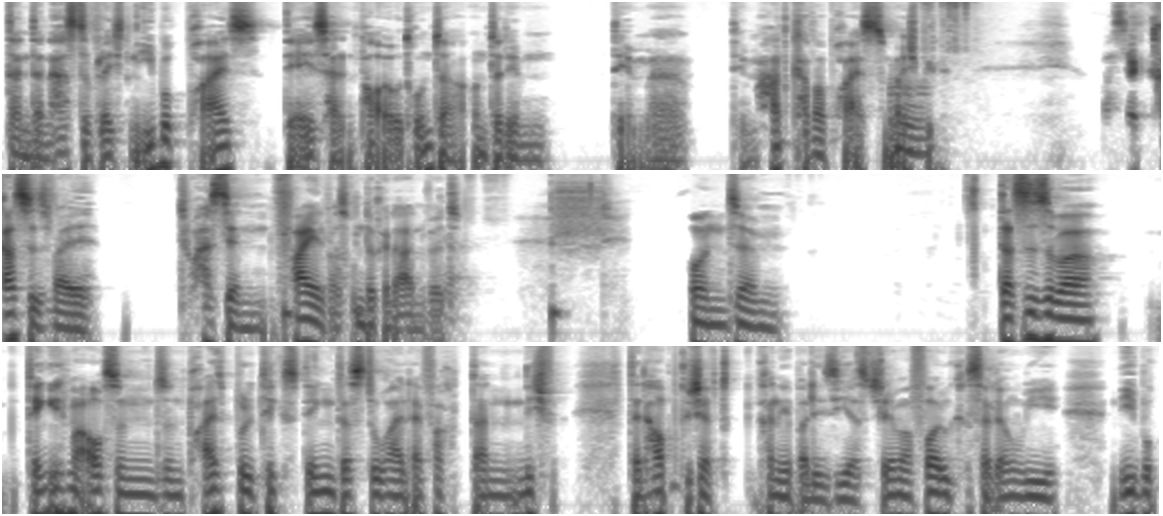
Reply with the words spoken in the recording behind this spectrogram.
dann, dann hast du vielleicht einen E-Book-Preis, der ist halt ein paar Euro drunter unter dem, dem, äh, dem Hardcover-Preis zum mhm. Beispiel. Was ja krass ist, weil du hast ja ein File, was runtergeladen wird. Und ähm, das ist aber, denke ich mal, auch so ein, so ein Preispolitik-Ding, dass du halt einfach dann nicht dein Hauptgeschäft kannibalisierst. Stell dir mal vor, du kriegst halt irgendwie ein E-Book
